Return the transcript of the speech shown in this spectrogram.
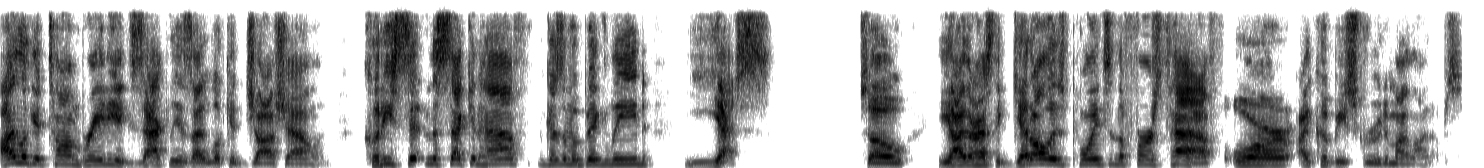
I look at Tom Brady exactly as I look at Josh Allen. Could he sit in the second half because of a big lead? Yes. So he either has to get all his points in the first half, or I could be screwed in my lineups.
